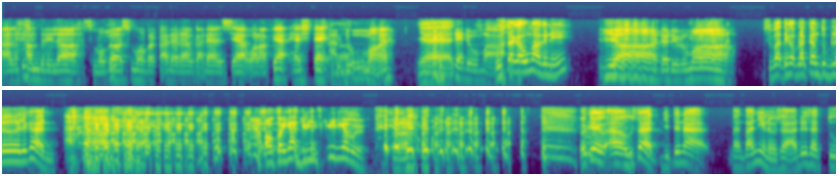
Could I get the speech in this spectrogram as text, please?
Alhamdulillah. Semoga semua berada dalam keadaan sihat walafiat. Hashtag duduk rumah eh. Yes. Hashtag di rumah Ustaz kat rumah ke ni? Ya, ada di rumah. Sebab tengok belakang tu blur je kan? Oh kau ingat green screen ke apa Okey, uh, Ustaz, kita nak nak tanya ni Ustaz, ada satu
